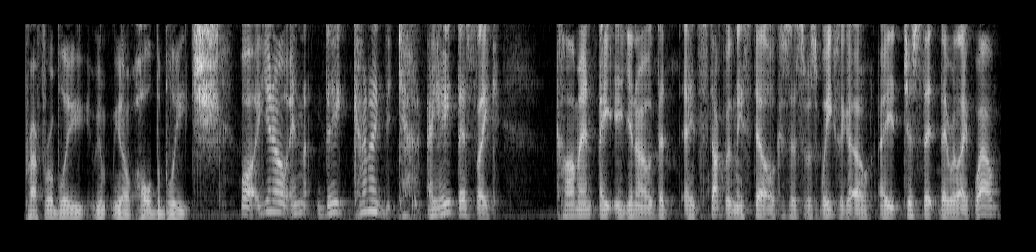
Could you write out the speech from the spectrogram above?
preferably, you know, hold the bleach. Well, you know, and they kind of, I hate this, like, comment i you know that it stuck with me still because this was weeks ago. I just that they were like well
